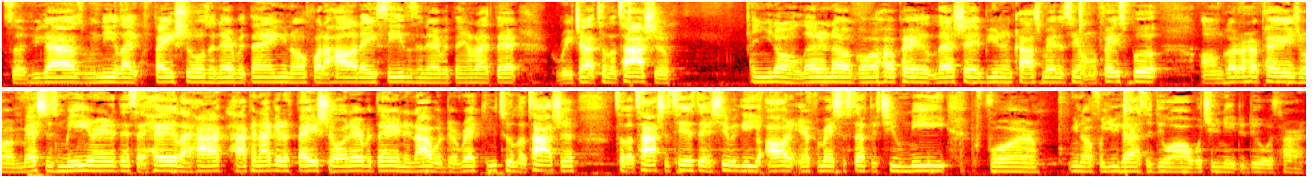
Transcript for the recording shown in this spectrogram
So if you guys will need like facials and everything, you know, for the holiday seasons and everything like that, reach out to Latasha and you know, let her know. Go on her page, Shade Beauty and Cosmetics here on Facebook um, go to her page or message me or anything. Say, hey, like how how can I get a facial and everything? And I would direct you to Latasha, to Latasha Tisdale, she would give you all the information stuff that you need for you know for you guys to do all what you need to do with her.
